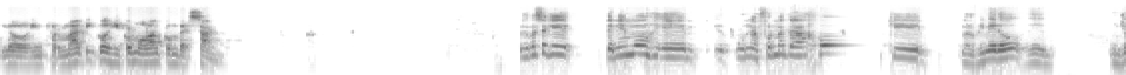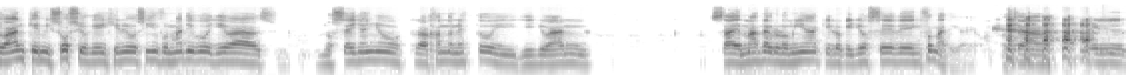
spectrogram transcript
los informáticos y cómo van conversando? Lo que pasa es que tenemos eh, una forma de trabajo que, bueno, primero, eh, Joan, que es mi socio, que es ingeniero informático, lleva los seis años trabajando en esto y, Joan sabe más de agronomía que lo que yo sé de informática. O sea, él,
